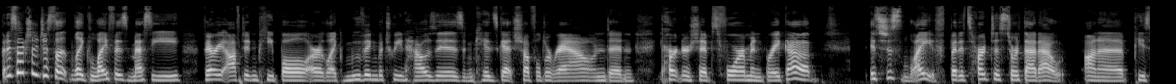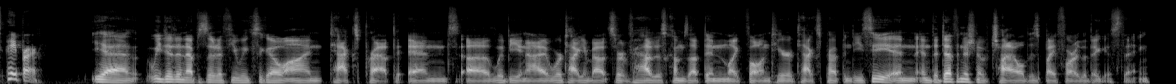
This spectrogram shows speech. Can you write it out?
But it's actually just that like life is messy. Very often people are like, like moving between houses and kids get shuffled around and partnerships form and break up. It's just life, but it's hard to sort that out on a piece of paper. Yeah, we did an episode a few weeks ago on tax prep, and uh, Libby and I were talking about sort of how this comes up in like volunteer tax prep in DC, and and the definition of child is by far the biggest thing.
